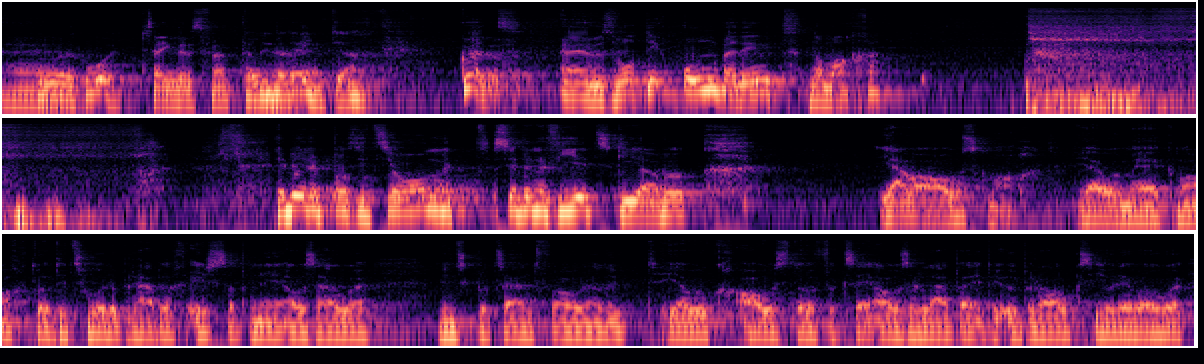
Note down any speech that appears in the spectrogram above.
Äh, gut, zeige dir das Foto. Unbedingt, ja. Gut, äh, was wollte ich unbedingt noch machen? Ich bin in einer Position mit 47 Jahren wirklich ich habe auch alles gemacht. Ich habe auch mehr gemacht, jetzt verdammt überheblich ist, aber nicht als auch 90% von allen Leuten. Ich habe wirklich alles dürfen sehen, alles erleben. Ich war überall, gewesen, wo ich wollte.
